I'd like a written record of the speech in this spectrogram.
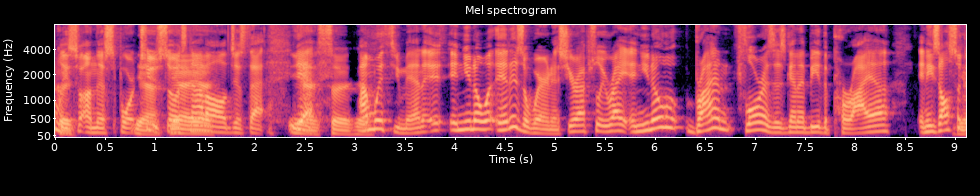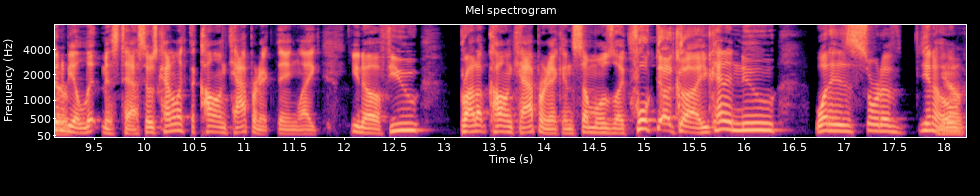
families on this sport Yeah, too. So yeah, it's not yeah. all just that. yeah, so. I'm with you, man. It- and you know what? It is awareness. You're absolutely right. And you know, Brian Flores is going to be the pariah, and he's also going to be a litmus test. So it's kind of like the Colin Kaepernick thing. Like, you know, if you brought up Colin Kaepernick and someone was like, "Fuck that guy," you kind of knew what his sort of, you know.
